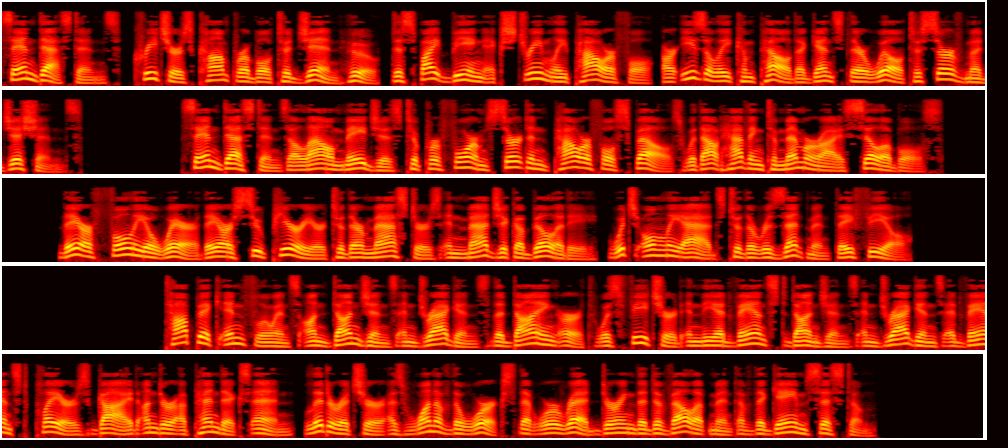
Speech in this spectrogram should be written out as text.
Sandestins, creatures comparable to jinn who, despite being extremely powerful, are easily compelled against their will to serve magicians. Sandestins allow mages to perform certain powerful spells without having to memorize syllables. They are fully aware they are superior to their masters in magic ability, which only adds to the resentment they feel. Topic influence on Dungeons & Dragons The Dying Earth was featured in the Advanced Dungeons & Dragons Advanced Player's Guide under Appendix N. Literature as one of the works that were read during the development of the game system.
